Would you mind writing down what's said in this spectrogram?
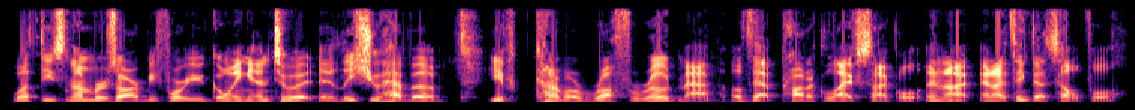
what these numbers are before you're going into it, at least you have a you've kind of a rough roadmap of that product life cycle. And I and I think that's helpful.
